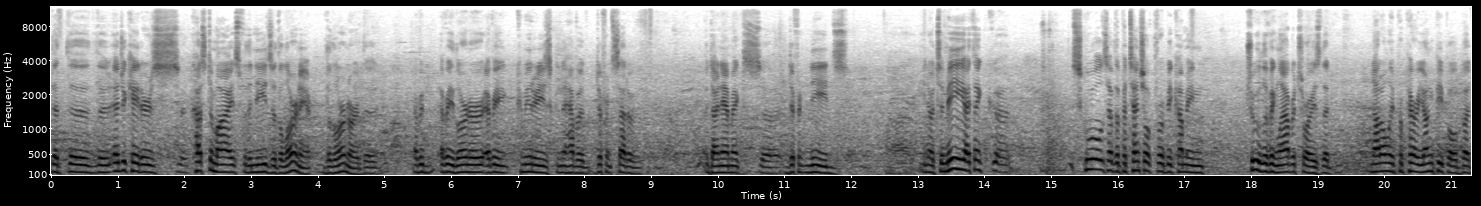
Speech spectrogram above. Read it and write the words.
that the, the educators customize for the needs of the learner. The learner. The, every, every learner, every community is going to have a different set of dynamics, uh, different needs. You know, to me, I think uh, schools have the potential for becoming true living laboratories that not only prepare young people, but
